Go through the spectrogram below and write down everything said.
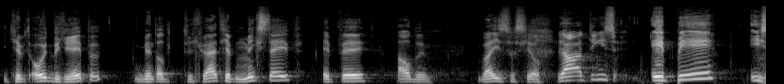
Ik heb het ooit begrepen, ik ben al terug kwijt. Je hebt mixtape, EP, album. Wat is het verschil? Ja, het ding is, EP is,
